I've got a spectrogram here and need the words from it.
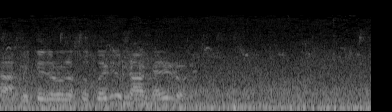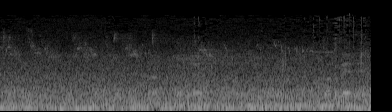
Ah, mettetelo là sotto il rio, c'ha il carrellone. Va bene.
